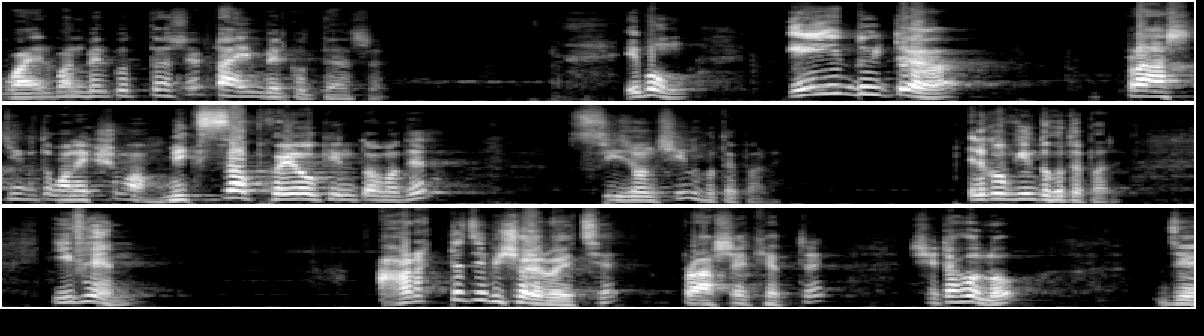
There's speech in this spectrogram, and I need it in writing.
ওয়াই এর মান বের করতে আসে টাইম বের করতে আসে। এবং এই দুইটা প্রাস কিন্তু অনেক সময় মিক্স আপ হয়েও কিন্তু আমাদের সৃজনশীল হতে পারে। এরকম কিন্তু হতে পারে। ইভেন আর একটা যে বিষয় রয়েছে প্রাসের ক্ষেত্রে, সেটা হলো যে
